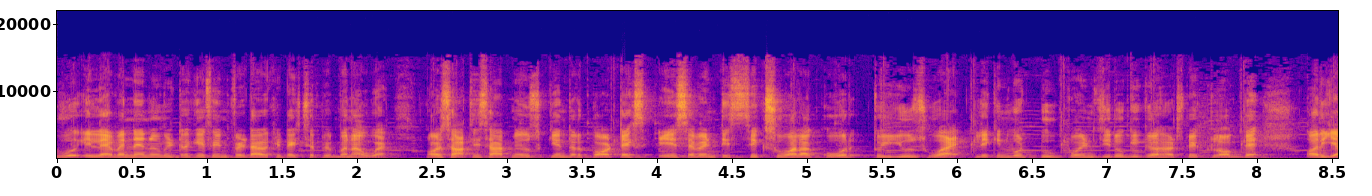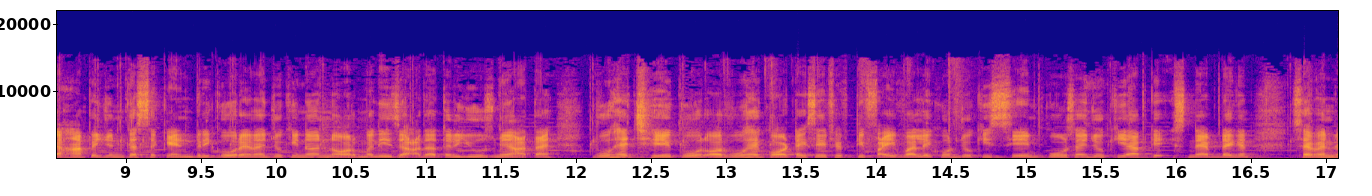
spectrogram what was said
वो इलेवन नैनोमीटर के फिनफिट आर्किटेक्चर पर बना हुआ है। और साथ ही साथ में उसके अंदर कॉटेक्स ए वाला कोर तो यूज़ हुआ है, लेकिन वो टू पॉइंट ज़ीरो पे क्लॉकड है। और यहाँ पे जो इनका सेकेंडरी कोर है ना, जो कि ना नॉर्मली ज़्यादातर यूज़ में आता है, वो है छः कोर और वो है कॉटेक्स ए वाले कोर जो कि सेम कोर्स हैं, जो कि आपके स्नैपड्रैगन सेवन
